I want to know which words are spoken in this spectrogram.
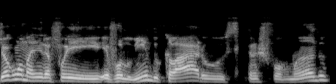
de alguma maneira foi evoluindo, claro, se transformando,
